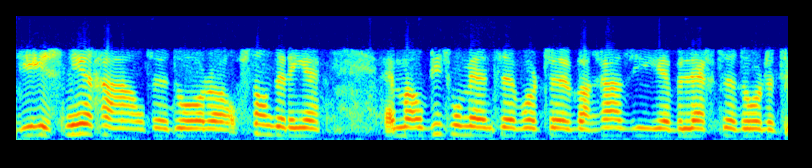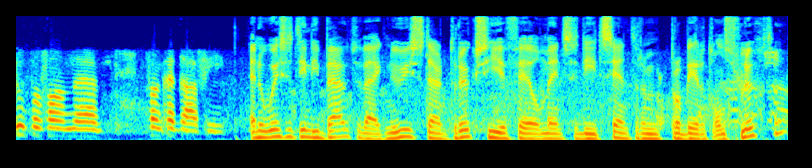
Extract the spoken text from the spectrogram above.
die is neergehaald door opstandelingen. maar op dit moment wordt Benghazi belegd door de troepen van, van Gaddafi. En hoe is het in die buitenwijk nu? Is daar druk? Zie je veel mensen die het centrum proberen te ontvluchten?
